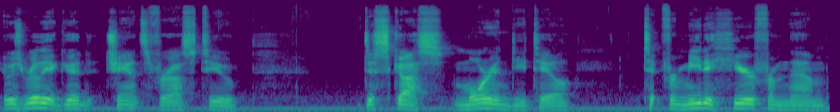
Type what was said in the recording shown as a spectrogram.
it was really a good chance for us to discuss more in detail to, for me to hear from them.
